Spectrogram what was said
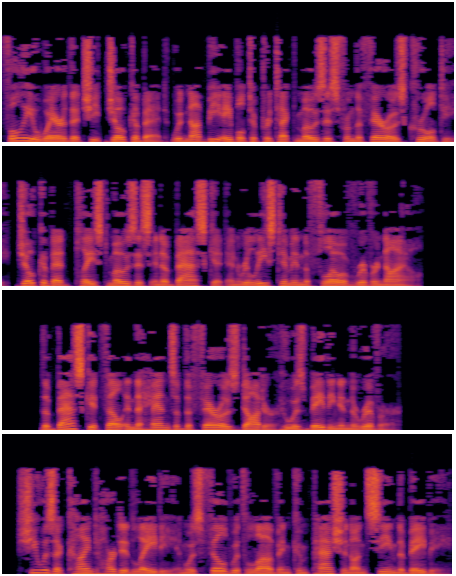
Fully aware that she Jochebed would not be able to protect Moses from the Pharaoh's cruelty, Jochebed placed Moses in a basket and released him in the flow of river Nile. The basket fell in the hands of the Pharaoh's daughter who was bathing in the river. She was a kind-hearted lady and was filled with love and compassion on seeing the baby.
